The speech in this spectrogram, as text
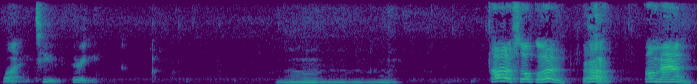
one, two, three. Mm. Oh, it's so good. Yeah. Oh man.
